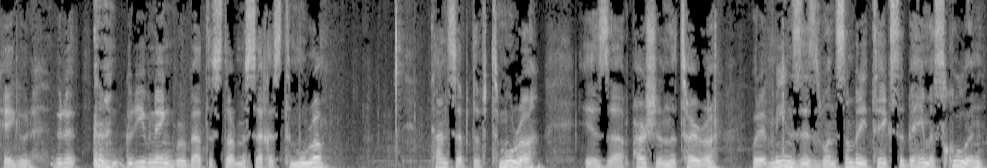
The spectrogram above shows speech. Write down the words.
Okay, good, good, good evening. We're about to start Maseches Tamura. Concept of Tamura is a parsha in the Torah. What it means is when somebody takes a behemoth chulin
